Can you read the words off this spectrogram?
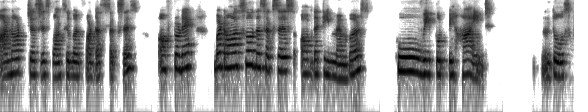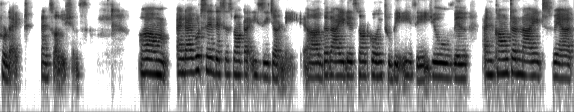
are not just responsible for the success of product but also the success of the team members who we put behind those product and solutions um, and I would say this is not an easy journey. Uh, the ride is not going to be easy. You will encounter nights where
